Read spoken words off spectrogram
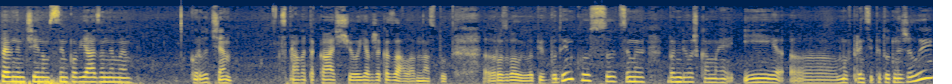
певним чином з цим пов'язаними. Коротше, справа така, що я вже казала, в нас тут е, розвалило півбудинку з цими бомбіжками, і е, ми, в принципі, тут не жили,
